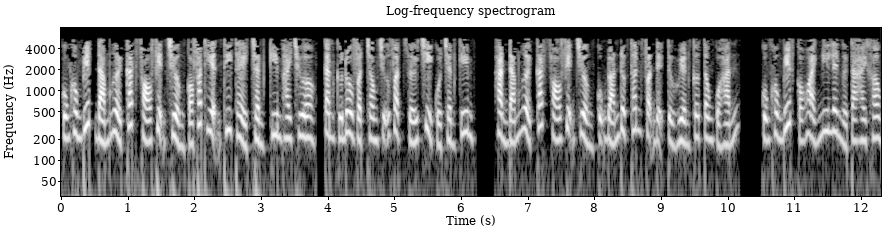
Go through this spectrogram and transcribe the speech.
Cũng không biết đám người cắt phó viện trưởng có phát hiện thi thể Trần Kim hay chưa, căn cứ đồ vật trong chữ vật giới chỉ của Trần Kim, hẳn đám người cắt phó viện trưởng cũng đoán được thân phận đệ tử huyền cơ tông của hắn, cũng không biết có hoài nghi lên người ta hay không.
